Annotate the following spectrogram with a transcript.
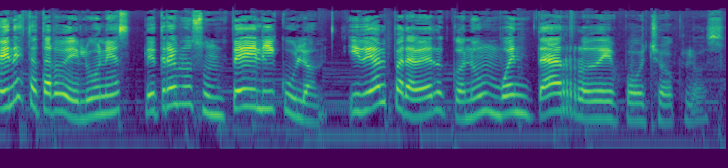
En esta tarde de lunes le traemos un peliculón, ideal para ver con un buen tarro de pochoclos.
